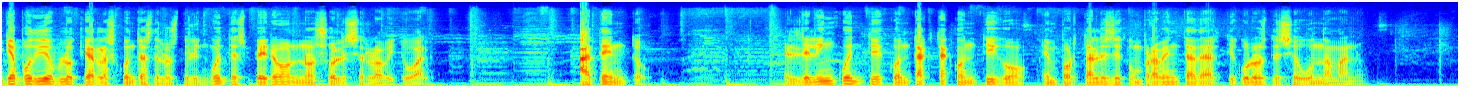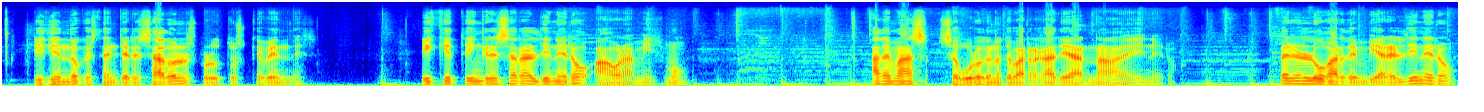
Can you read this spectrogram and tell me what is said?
y ha podido bloquear las cuentas de los delincuentes, pero no suele ser lo habitual. Atento. El delincuente contacta contigo en portales de compraventa de artículos de segunda mano, diciendo que está interesado en los productos que vendes y que te ingresará el dinero ahora mismo. Además, seguro que no te va a regatear nada de dinero. Pero en lugar de enviar el dinero,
